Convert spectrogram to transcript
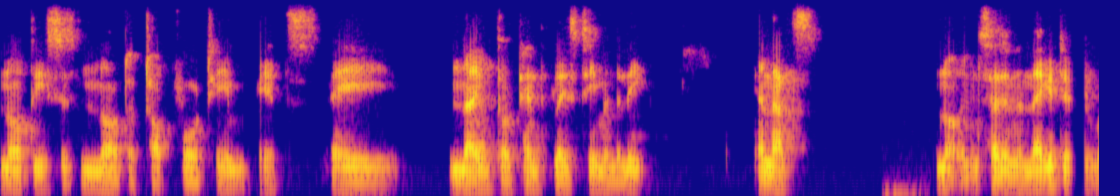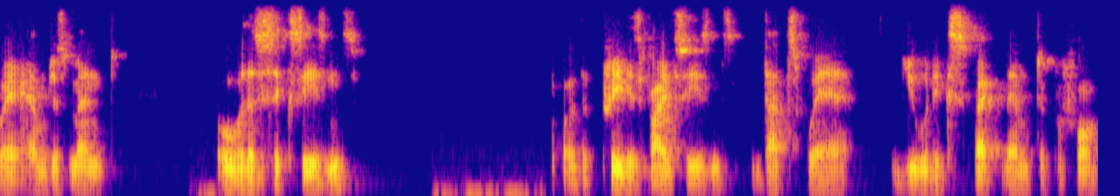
Northeast is not a top four team. It's a ninth or tenth place team in the league, and that's not said in a negative way. I'm just meant over the six seasons or the previous five seasons. That's where you would expect them to perform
